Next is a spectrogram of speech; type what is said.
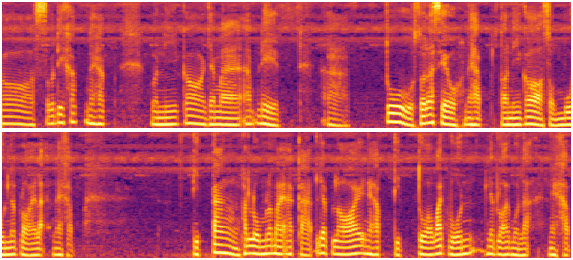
ก็สวัสดีครับนะครับ วันนี้ก็จะมาอัปเดตตู้โซลาเซลล์นะครับ ตอนนี้ก็สมบูรณ์เรียบร้อยแล้วนะครับ ติดตั้งพัดลมระบายอากาศเรียบร้อยนะครับ ติดตัววัดโวลต์เรียบร้อยหมดละนะครับ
